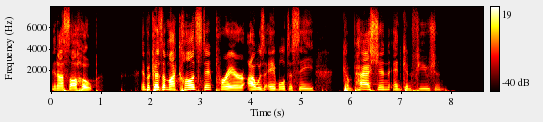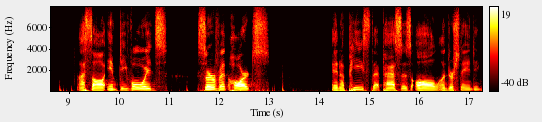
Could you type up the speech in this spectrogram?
and I saw hope. And because of my constant prayer, I was able to see compassion and confusion. I saw empty voids, servant hearts, and a peace that passes all understanding.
